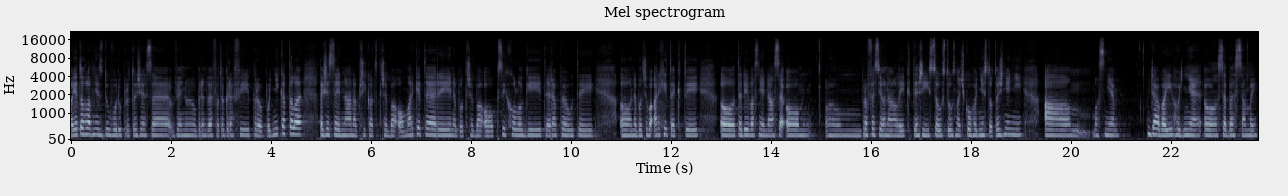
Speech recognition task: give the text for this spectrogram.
Je to hlavně z důvodu, protože se věnuju brandové fotografii pro podnikatele, takže se jedná například třeba o marketéry, nebo třeba o psychologii, terapeuty, nebo třeba architekty. Tedy vlastně jedná se o um, profesionály, kteří jsou s tou značkou hodně stotožnění a vlastně dávají hodně o, sebe sami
